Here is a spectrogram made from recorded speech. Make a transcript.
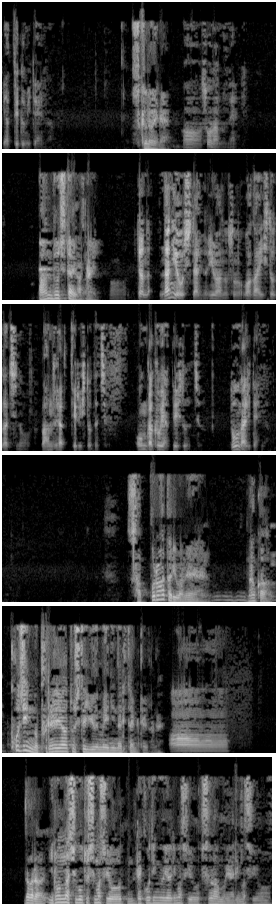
う、やっていくみたい少ないね。な。ああ、そうなのね。バンド自体がない。うんじゃあな、何をしたいの？今のその若い人たちの、バンドやってる人たちは。音楽をやってる人たちは。どうなりたいんだ札幌あたりはね、なんか、個人のプレイヤーとして有名になりたいみたいだね。あだから、いろんな仕事しますよ。レコーディングやりますよ。ツアーもやりますよ。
